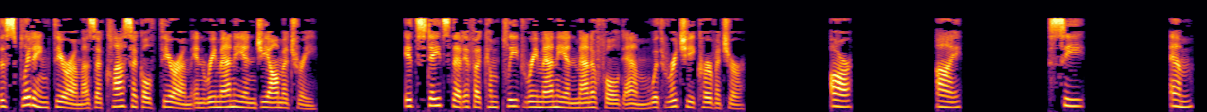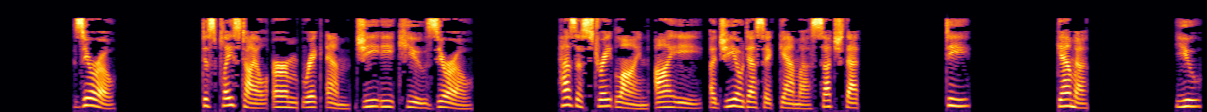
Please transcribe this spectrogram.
The splitting theorem is a classical theorem in Riemannian geometry. It states that if a complete Riemannian manifold M with Ricci curvature R I C M zero display style erm ric M GEQ zero has a straight line, i.e., a geodesic gamma such that d gamma u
